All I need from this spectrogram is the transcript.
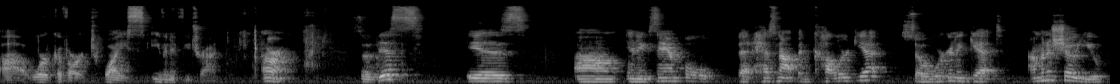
uh, work of art twice, even if you tried. All right, so this is um, an example that has not been colored yet, so we're going to get, I'm going to show you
